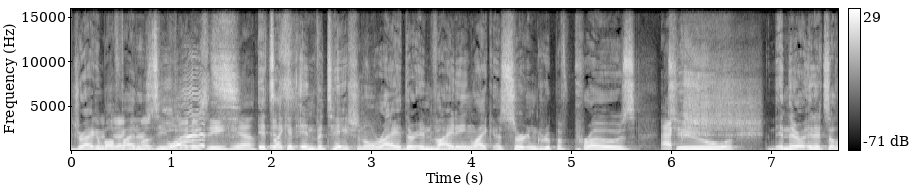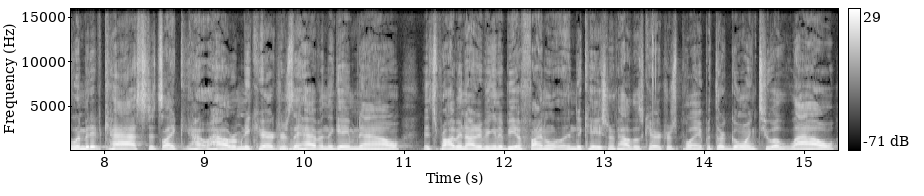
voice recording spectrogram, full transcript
Dragon for Ball Dragon Fighter Z. Fighter Z. Yeah, It's, like an invitational, right? They're inviting like a certain group of pros to, and they're and it's a limited cast. It's like how, however many characters they mm-hmm. have in the game now. It's probably not even going to be a final indication of how those characters play, but they're going to allow.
